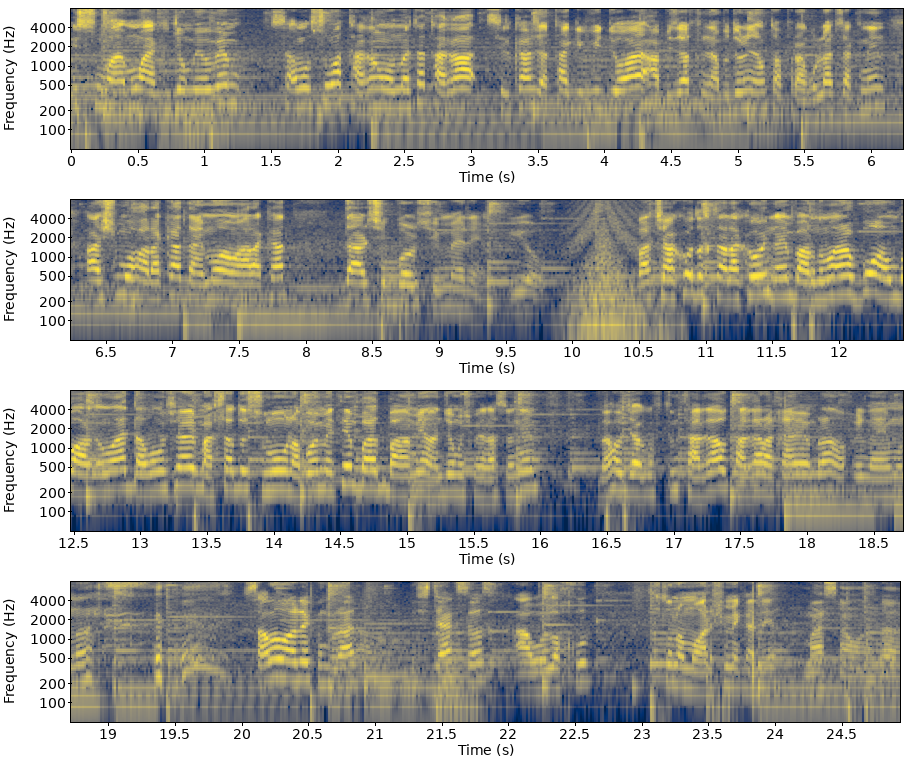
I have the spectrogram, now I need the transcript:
исума мо якҷо меёвем сума тага момета тага силкаш дар таги видеоа обязательно будурин амта прогуляция кунен аш мо ҳаракат дай мо ам ҳаракат дальше больше мерем ё бачаҳако духтаракои наин барномаро бо ҳамон барномаи давом шавед мақсаду сумоу набой метем баъд ба ҳамин анҷомаш мерасонем баҳоҷа гуфтум тағау тага рақам мебаранд охир наимонанд салому алайкум брат иштияк соз аввало хуб худтона муаррифӣ мекардин Ман Самандар.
